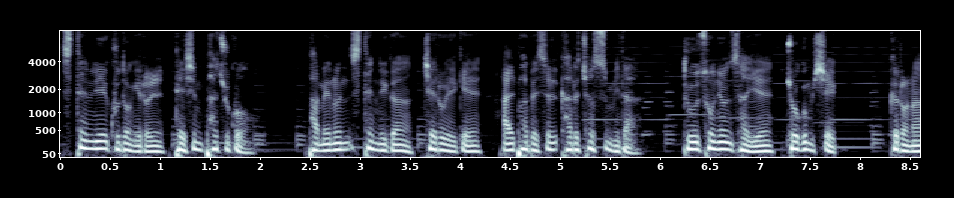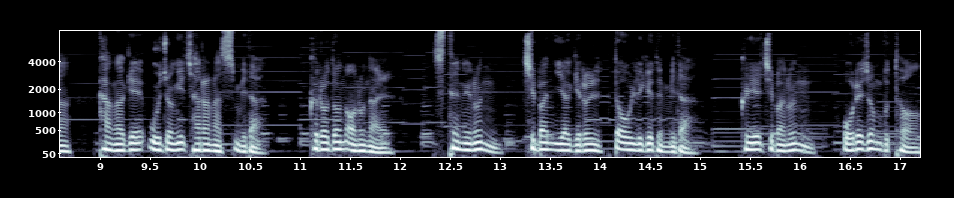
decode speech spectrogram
스탠리의 구덩이를 대신 파주고 밤에는 스탠리가 제로에게 알파벳을 가르쳤습니다. 두 소년 사이에 조금씩 그러나 강하게 우정이 자라났습니다. 그러던 어느 날 스탠리는 집안 이야기를 떠올리게 됩니다. 그의 집안은 오래전부터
